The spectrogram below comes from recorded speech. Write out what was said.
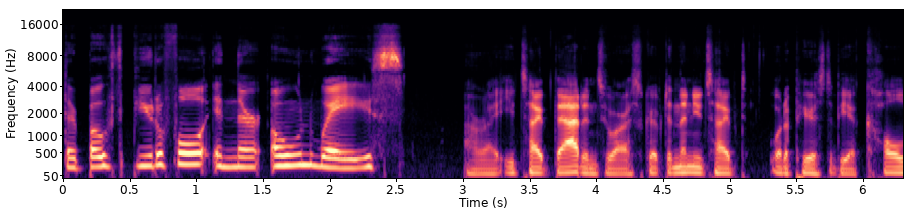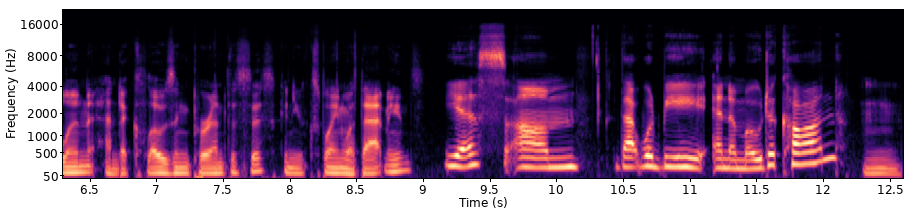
They're both beautiful in their own ways. All right, you typed that into our script, and then you typed what appears to be a colon and a closing parenthesis. Can you explain what that means? Yes, um, that would be an emoticon. Mm,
